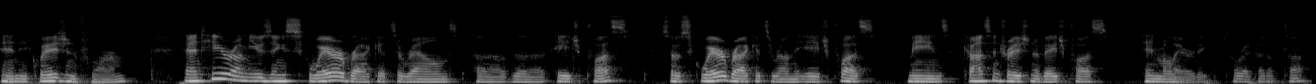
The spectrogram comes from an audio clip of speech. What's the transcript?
in equation form. And here I'm using square brackets around uh, the H plus. So square brackets around the H plus means concentration of H plus in molarity. So I'll write that up top.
